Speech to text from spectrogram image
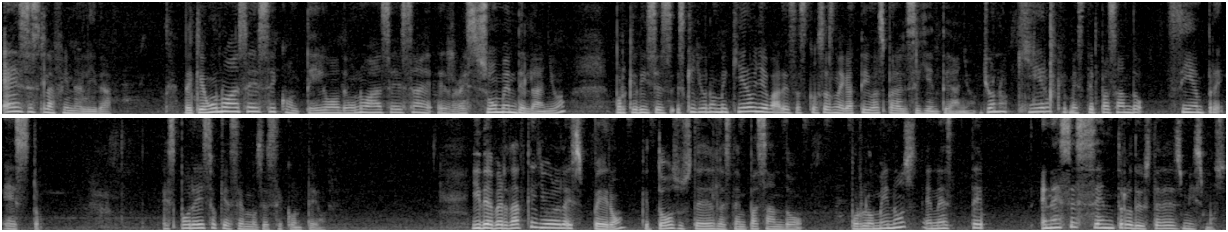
Esa es la finalidad, de que uno hace ese conteo, de uno hace ese resumen del año, porque dices, es que yo no me quiero llevar esas cosas negativas para el siguiente año. Yo no quiero que me esté pasando siempre esto. Es por eso que hacemos ese conteo. Y de verdad que yo espero que todos ustedes la estén pasando, por lo menos en este en ese centro de ustedes mismos,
